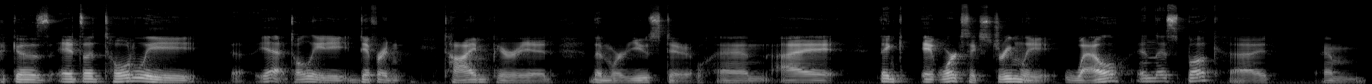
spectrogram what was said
Because it's a totally, uh, yeah, totally different time period than we're used to. And I think it works extremely well in this book. I am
